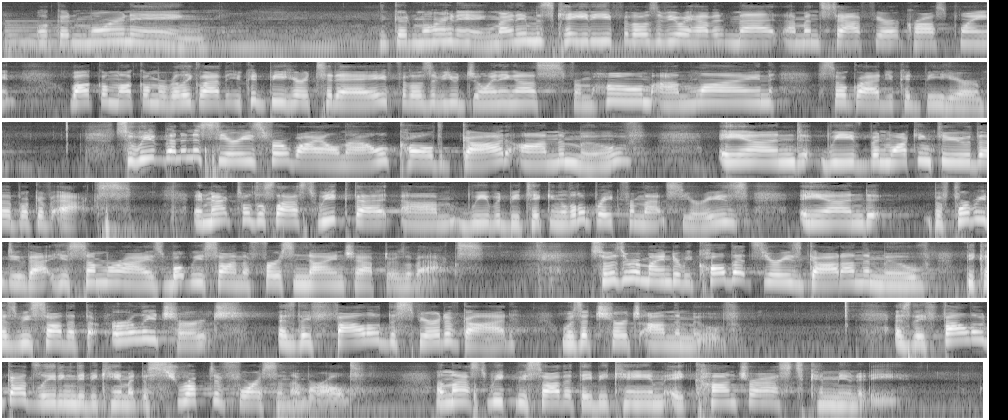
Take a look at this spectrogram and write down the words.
Well, good morning. Good morning. My name is Katie. For those of you I haven't met, I'm on staff here at Crosspoint. Welcome, welcome. We're really glad that you could be here today. For those of you joining us from home, online, so glad you could be here. So, we've been in a series for a while now called God on the Move, and we've been walking through the book of Acts. And Mac told us last week that um, we would be taking a little break from that series, and before we do that, he summarized what we saw in the first nine chapters of Acts. So, as a reminder, we called that series God on the Move because we saw that the early church, as they followed the Spirit of God, was a church on the move. As they followed God's leading, they became a disruptive force in the world. And last week, we saw that they became a contrast community,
